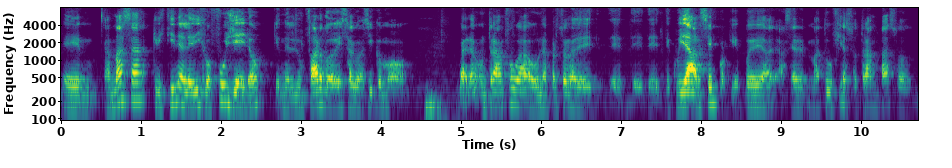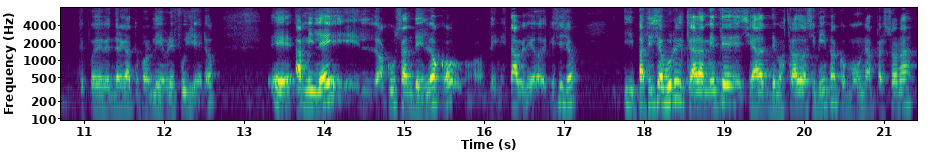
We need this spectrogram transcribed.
eh, a Massa, Cristina le dijo fullero, que en el lunfardo es algo así como, bueno, un tránfuga o una persona de, cuidarse, porque puede hacer matufias o trampas o te puede vender gato por liebre, fullero. Eh, a Milei eh, lo acusan de loco, de inestable, o de qué sé yo. Y Patricia Burrell claramente se ha demostrado a sí misma como una persona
